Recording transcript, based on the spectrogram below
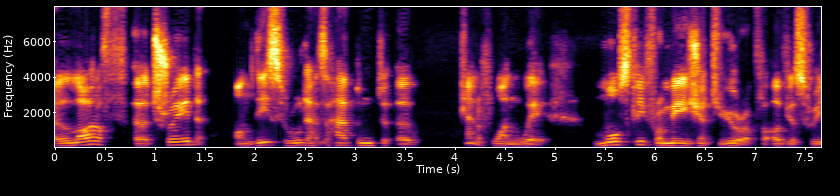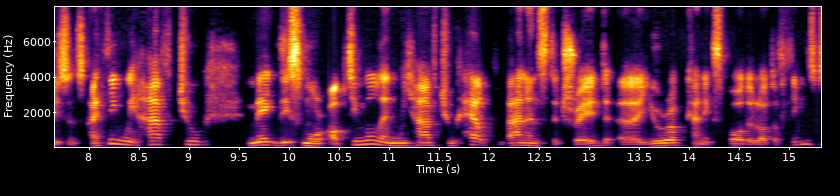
a lot of uh, trade on this route has happened uh, kind of one way, mostly from Asia to Europe for obvious reasons. I think we have to make this more optimal and we have to help balance the trade. Europe can export a lot of things,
